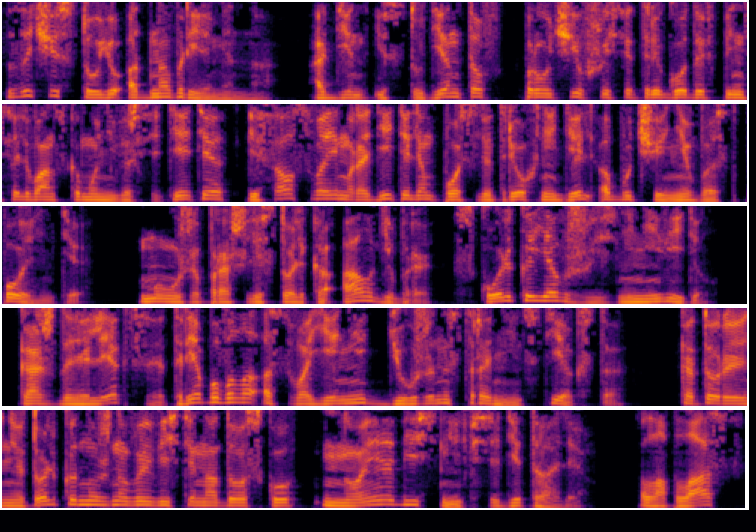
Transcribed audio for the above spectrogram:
зачастую одновременно. Один из студентов, проучившийся три года в Пенсильванском университете, писал своим родителям после трех недель обучения в Вестпойнте. «Мы уже прошли столько алгебры, сколько я в жизни не видел. Каждая лекция требовала освоения дюжины страниц текста, которые не только нужно вывести на доску, но и объяснить все детали. Лаплас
